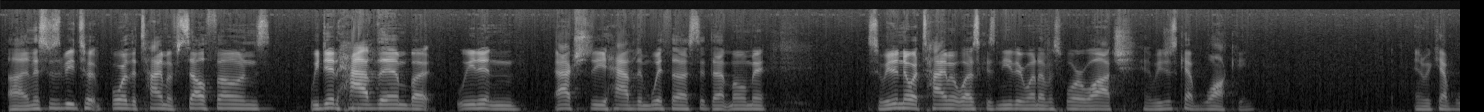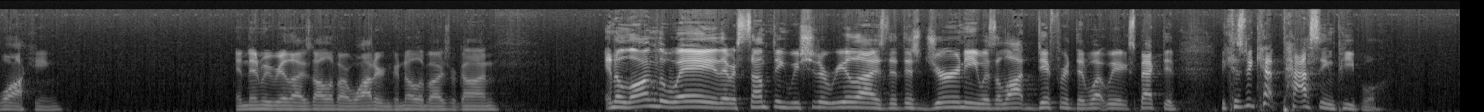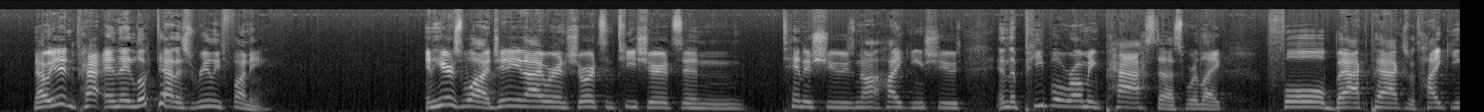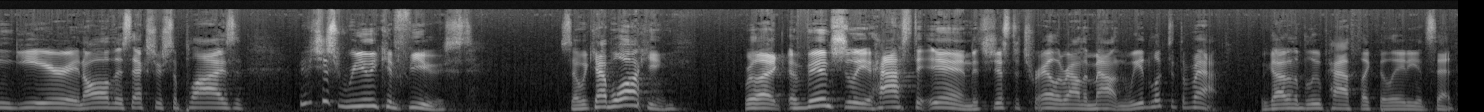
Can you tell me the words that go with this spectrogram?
Uh, and this was before the time of cell phones. We did have them, but we didn't actually have them with us at that moment. So we didn't know what time it was because neither one of us wore a watch, and we just kept walking. And we kept walking and then we realized all of our water and granola bars were gone. And along the way, there was something we should have realized that this journey was a lot different than what we expected because we kept passing people. Now we didn't pa- and they looked at us really funny. And here's why. Jenny and I were in shorts and t-shirts and tennis shoes, not hiking shoes, and the people roaming past us were like full backpacks with hiking gear and all this extra supplies. We were just really confused. So we kept walking. We're like, eventually it has to end. It's just a trail around the mountain. We had looked at the map. We got on the blue path like the lady had said.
